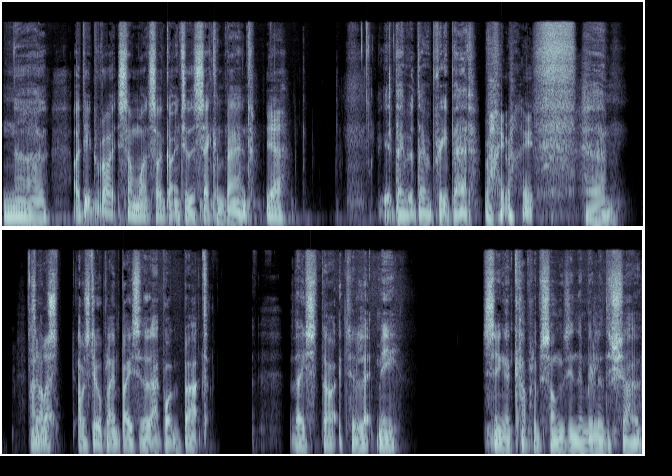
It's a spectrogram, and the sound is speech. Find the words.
No, I did write some once I got into the second band. Yeah, Yeah, They were they were pretty bad. right, right. Um, and So I was I was still playing bass at that point, but they started to let me sing a couple of songs in the middle of the show.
